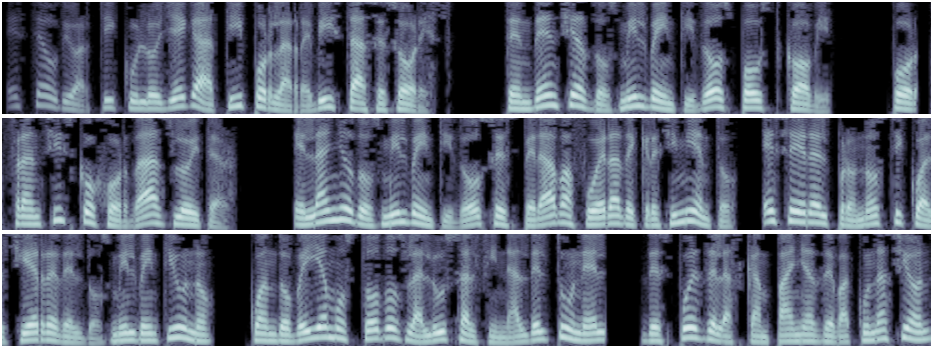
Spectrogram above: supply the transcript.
Este audioartículo llega a ti por la revista Asesores. Tendencias 2022 Post-COVID. Por Francisco Jordás Loiter. El año 2022 se esperaba fuera de crecimiento, ese era el pronóstico al cierre del 2021, cuando veíamos todos la luz al final del túnel, después de las campañas de vacunación,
